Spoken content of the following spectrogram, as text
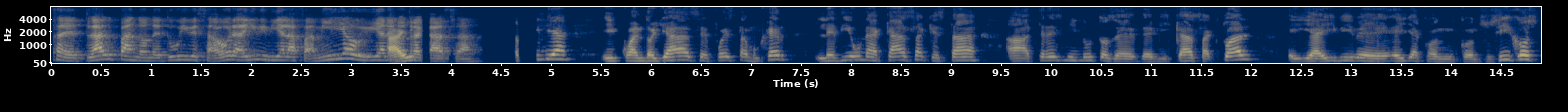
pena. de Tlalpan, donde tú vives ahora, ahí vivía la familia o vivían en otra casa? Familia, y cuando ya se fue esta mujer, le di una casa que está a tres minutos de, mi casa actual, y ahí vive ella con, sus hijos.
